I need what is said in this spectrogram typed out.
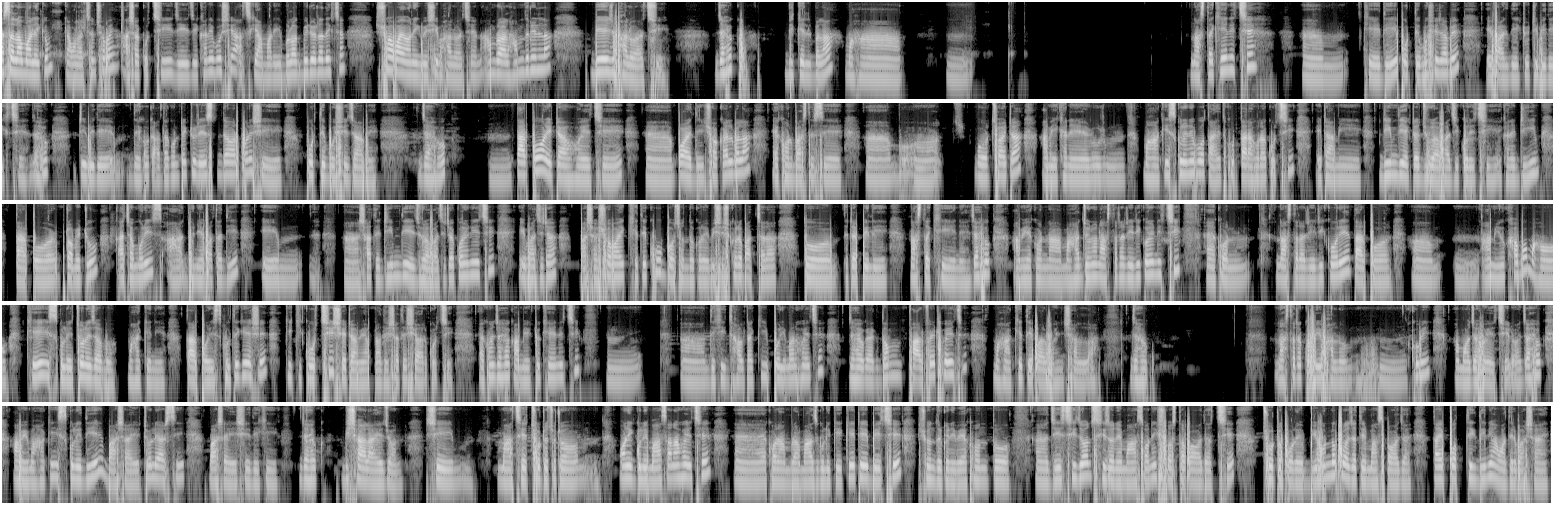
আসসালামু আলাইকুম। কেমন আছেন সবাই? আশা করছি যে যেখানে বসে আজকে আমার এই ব্লগ ভিডিওটা দেখছেন, সবাই অনেক বেশি ভালো আছেন। আমরা আলহামদুলিল্লাহ বেশ ভালো আছি। যাই হোক, বিকেলবেলা মাহা নাস্তা খেয়ে নিচ্ছে খেয়ে দিয়ে পড়তে বসে যাবে। এই ফাঁক দিয়ে একটু টিভি দেখছে। যাই হোক, টিভি দিয়ে দেখো, আধা ঘণ্টা একটু রেস্ট দেওয়ার পরে সে পড়তে বসে যাবে। যাই হোক তারপর এটা হয়েছে পরের দিন সকালবেলা। এখন বাঁচতেছে ভোর ছয়টা। আমি এখানে মাহাকে স্কুলে নেব, তাই খুব তাড়াহুড়া করছি। এটা আমি ডিম দিয়ে একটা ঝুরা ভাজি করেছি। এখানে ডিম, তারপর টমেটো, কাঁচামরিচ আর ধনিয়া পাতা দিয়ে এ সাথে ডিম দিয়ে ঝুরা ভাজিটা করে নিয়েছি। এই ভাজিটা বাসার সবাই খেতে খুব পছন্দ করে, বিশেষ করে বাচ্চারা তো এটা পেলে নাস্তা খেয়ে নেয়। যাই হোক, আমি এখন না, মাহার জন্য নাস্তাটা রেডি করে নিচ্ছি। এখন নাস্তাটা রেডি করে তারপর আমিও খাব মাহাও খেয়ে স্কুলে চলে যাব মাহাকে নিয়ে। তারপর স্কুল থেকে এসে কি কি করছি সেটা আমি আপনাদের সাথে শেয়ার করছি। এখন যাই হোক, আমি একটু খেয়ে নিচ্ছি। দেখি ঝালটা কি পরিমাণ হয়েছে। যাই হোক, একদম পারফেক্ট হয়েছে। মাহা খেতে পারব ইনশাল্লাহ। যাই হোক, নাস্তাটা খুবই ভালো খুবই মজা হয়েছিল। যাই হোক, আমি মাহাকে স্কুলে দিয়ে বাসায় চলে আসছি। বাসায় এসে দেখি, যাই হোক, বিশাল আয়োজন। সেই মাছের ছোট ছোট অনেকগুলি মাছ আনা হয়েছে। এখন আমরা মাছগুলিকে কেটে, বেছে, সুন্দর করে নেবে। এখন তো যে সিজন সিজনে মাছ অনেক সস্তা পাওয়া যাচ্ছে। ছোট পরে বিভিন্ন প্রজাতির মাছ পাওয়া যায়। তাই প্রত্যেক দিনই আমাদের বাসায়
